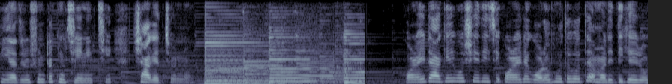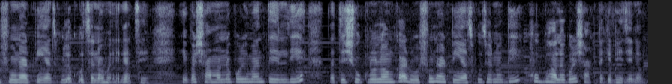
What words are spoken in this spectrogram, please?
পেঁয়াজ, রসুনটা কুচিয়ে নিচ্ছি শাকের জন্য। কড়াইটা আগেই বসিয়ে দিয়েছি, কড়াইটা গরম হতে হতে আমার এদিকে রসুন আর পেঁয়াজগুলো কোচানো হয়ে গেছে। এবার সামান্য পরিমাণ তেল দিয়ে তাতে শুকনো লঙ্কা, রসুন আর পেঁয়াজ কুচানো দিয়ে খুব ভালো করে শাকটাকে ভেজে নেব।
